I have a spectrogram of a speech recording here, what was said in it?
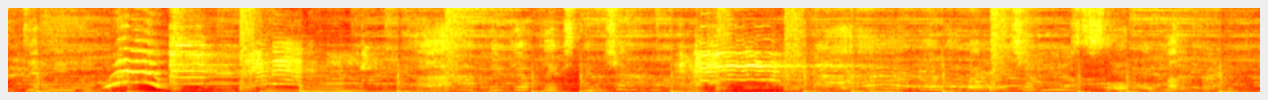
a day. I pick up the extension. I remember what you said, motherfucker.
